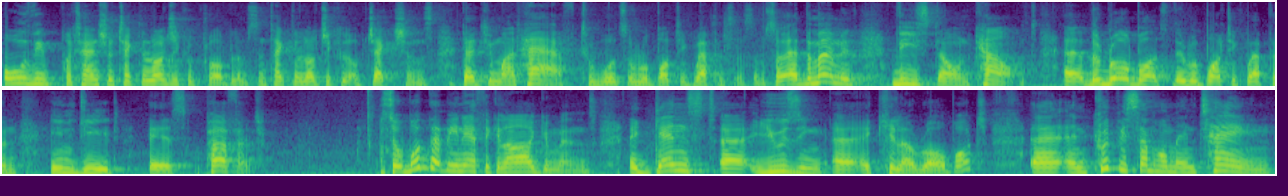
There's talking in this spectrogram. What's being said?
all the potential technological problems and technological objections that you might have towards a robotic weapon system. So at the moment, these don't count. Uh, the robot, the robotic weapon, indeed is perfect. So would there be an ethical argument against uh, using uh, a killer robot? Uh, and could we somehow maintain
